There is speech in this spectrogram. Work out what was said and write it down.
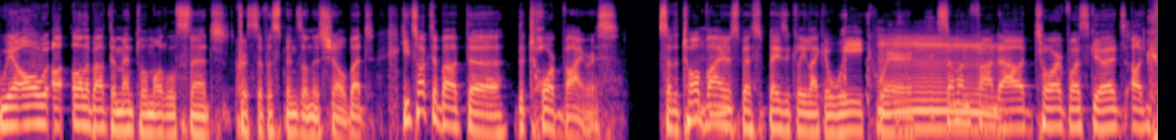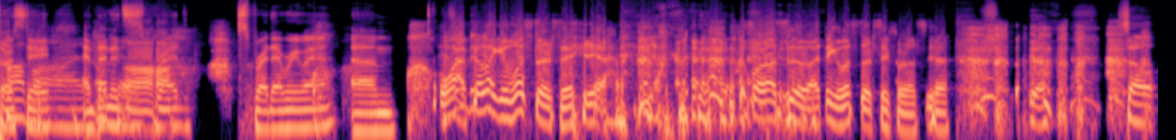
we are all all about the mental models that Christopher spins on this show, but he talked about the the Torb virus. So the Mhm. virus is basically like a week where someone found Mm. out Torb was good on Come Thursday on. and then Okay. it's Uh-huh. spread spread everywhere. Um Oh, I feel like it was Thursday. Yeah. for us too. I think it was Thursday for us. Yeah. so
